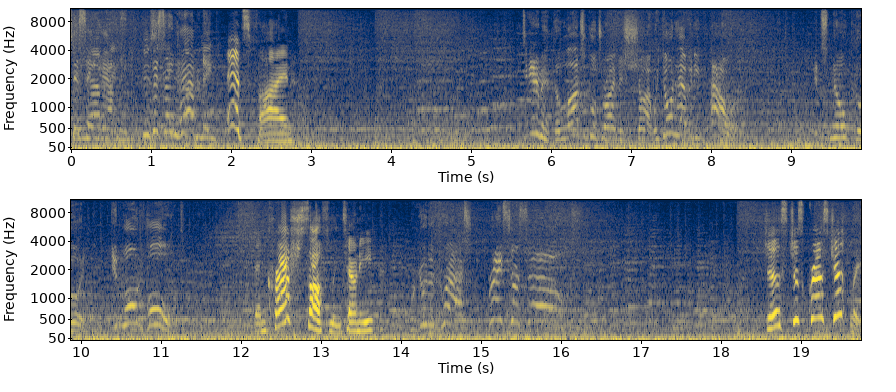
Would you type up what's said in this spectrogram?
This, ain't happening. This ain't happening. It's fine. Damn it, the logical drive is shot. We don't have any power. It's no good. It won't hold. Then crash softly, Tony. We're gonna crash. Brace yourselves! Just just crash gently.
